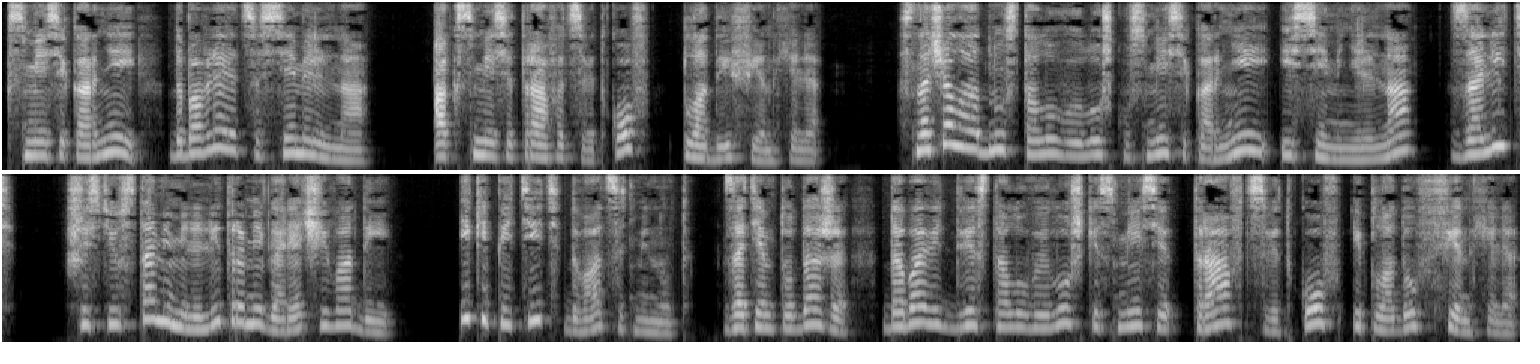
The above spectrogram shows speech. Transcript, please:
К смеси корней добавляется семя льна, а к смеси трав и цветков – плоды фенхеля. Сначала одну столовую ложку смеси корней и семени льна залить 600 мл горячей воды и кипятить 20 минут. Затем туда же добавить 2 столовые ложки смеси трав, цветков и плодов фенхеля.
